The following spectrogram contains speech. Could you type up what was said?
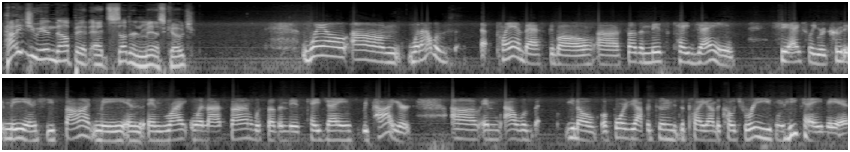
How did you end up at, at Southern Miss, Coach? Well, um, when I was playing basketball, uh, Southern Miss Kay James, she actually recruited me and she signed me. And, and right when I signed with Southern Miss, Kay James retired. Um, and I was, you know, afforded the opportunity to play under Coach Reeves when he came in.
